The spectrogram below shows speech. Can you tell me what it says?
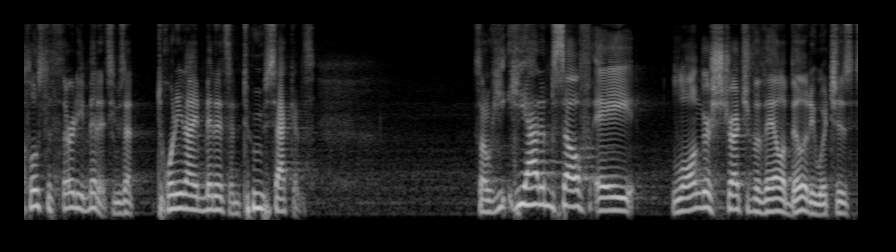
close to 30 minutes. He was at 29 minutes and two seconds. So he, he had himself a longer stretch of availability, which is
